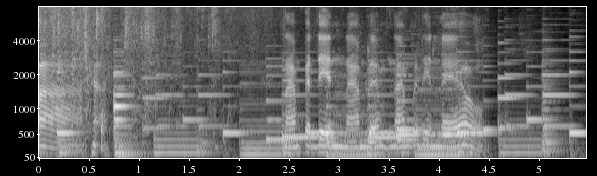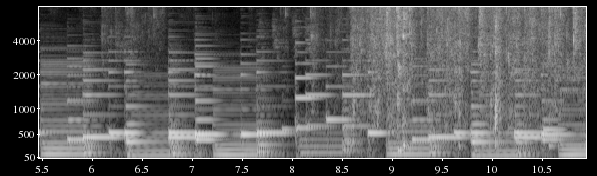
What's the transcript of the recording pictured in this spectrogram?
้าน้ำกระเด็นน้ำแล้วน้ำกระเด็นแล้ว ต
